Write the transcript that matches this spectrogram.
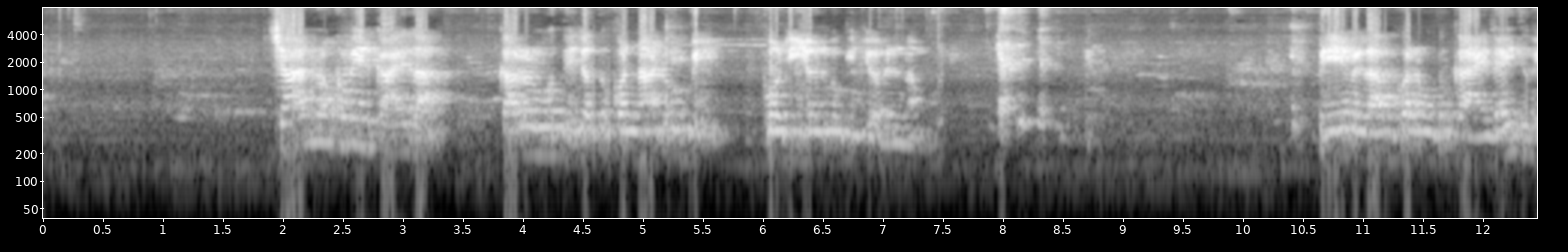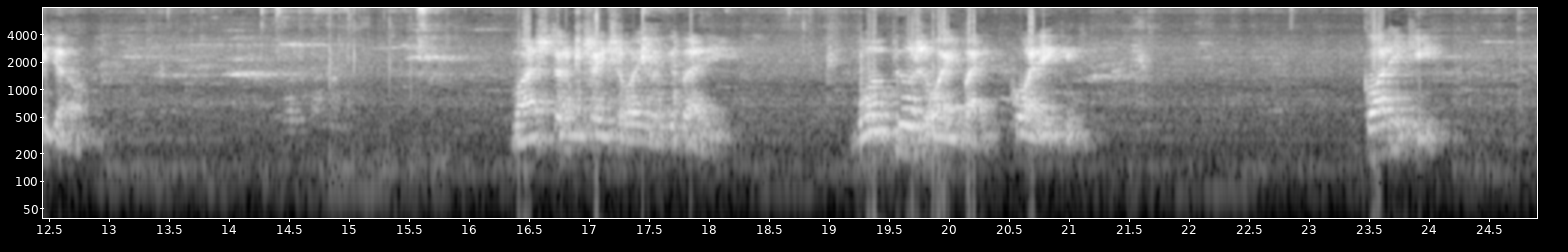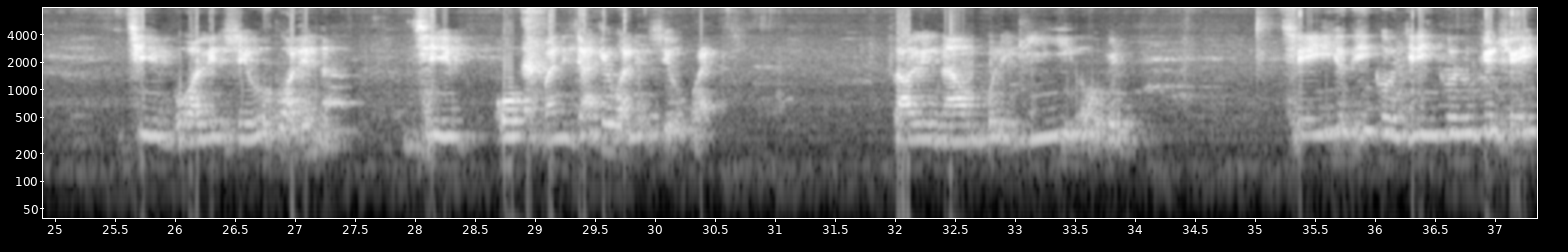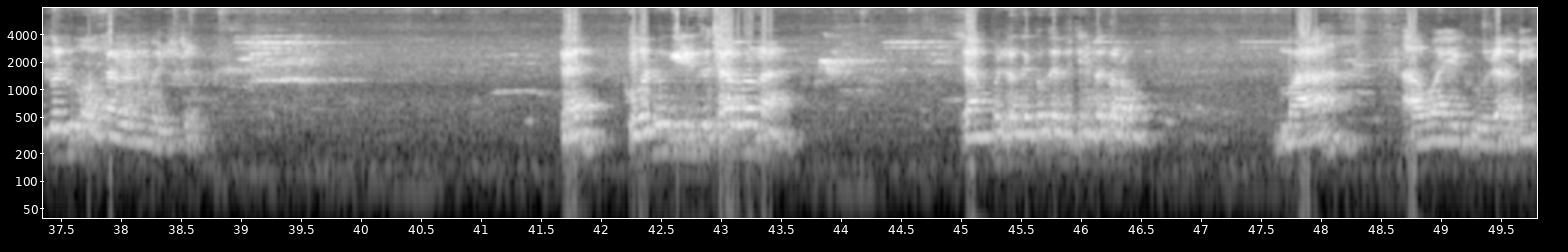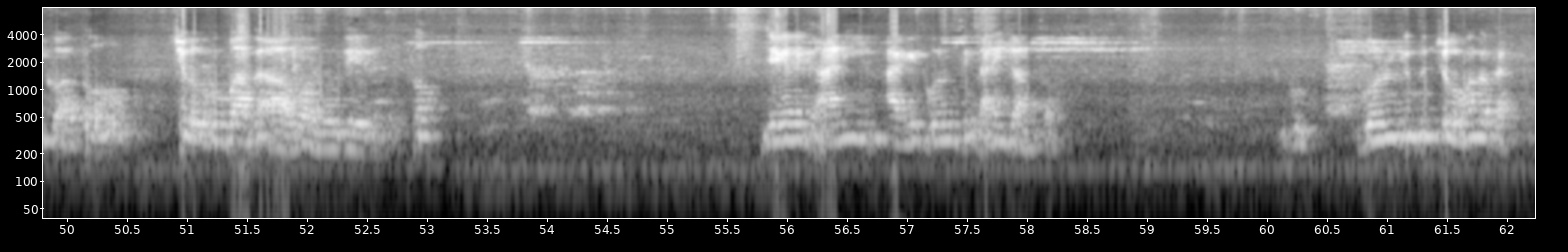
চার রকমের কায়দা, কারোর মধ্যে যতক্ষণ না ঢুকবে, কোটি জন্ম কিছু হবে প্রেম লাভ করার মতো কায়দাই তুমি জানো। মাস্টার মশাই সবাই হতে পারে, বলতেও সবাই পারে, করে কি? করে কি? যে বলে সেও করে না। যে মানে যাকে বলে করে না। তাহলে নাম করে কি হবে? সেই যদি যেই সেই করু অকারণ বৈষ্ণব। হ্যাঁ? তো না। কথা চিন্তা করো। মা, আমায় ঘুরাবি কত? চোখ বাঁধা অবরোধের যেখানে গানি আগে গরুতে গানি জানতো গরু- গরুর কিন্তু চোখ বাঁধা থাকে।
